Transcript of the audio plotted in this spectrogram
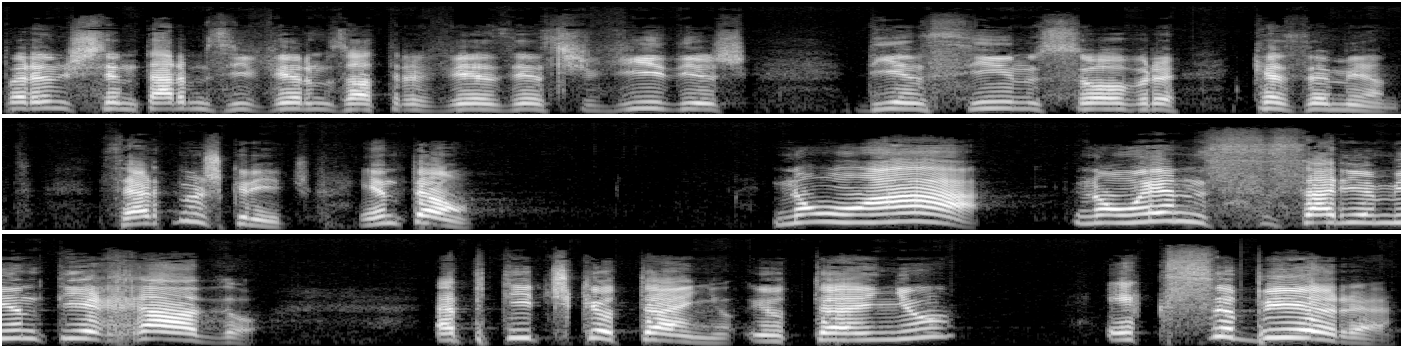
para nos sentarmos e vermos outra vez esses vídeos de ensino sobre casamento. Certo, meus queridos? Então, não há não é necessariamente errado. Apetites que eu tenho, eu tenho é que saber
